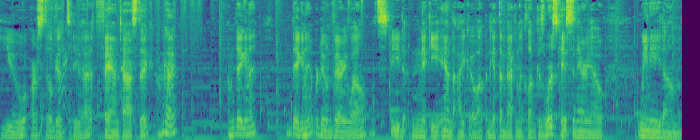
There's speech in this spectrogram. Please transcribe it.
you are still good to do that. Fantastic. Okay. I'm digging it digging it. We're doing very well. Let's speed Nikki and Aiko up and get them back in the club, because worst case scenario, we need um,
